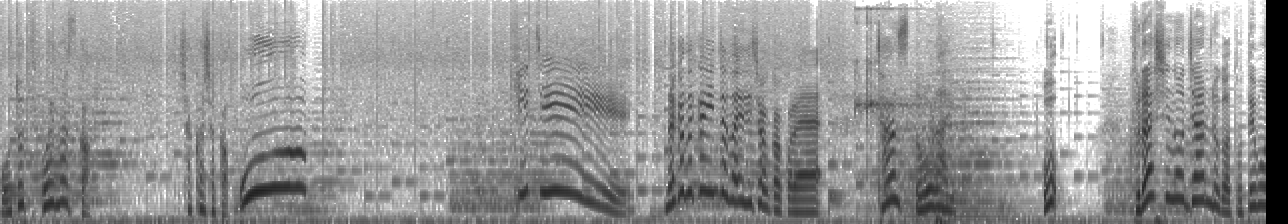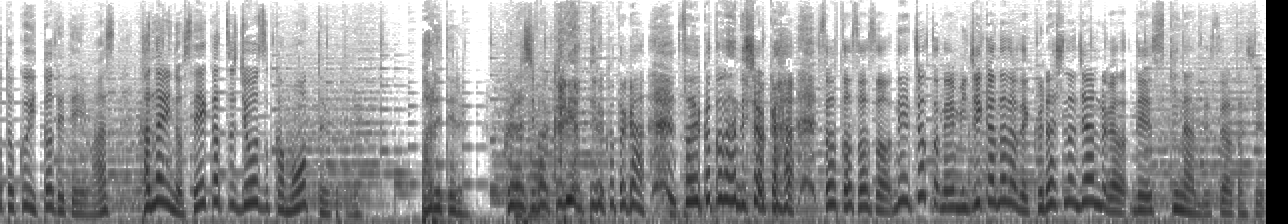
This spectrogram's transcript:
音聞こえますか？シャカシャカ。おお吉なかなかいいんじゃないでしょうかこれ。チャンス到来。お暮らしのジャンルがとても得意と出ています。かなりの生活上手かもということでバレてる。暮らしばっかりやってることが そういうことなんでしょうか。そうそうそうそう。ねちょっとね身近なので暮らしのジャンルがね好きなんです私。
